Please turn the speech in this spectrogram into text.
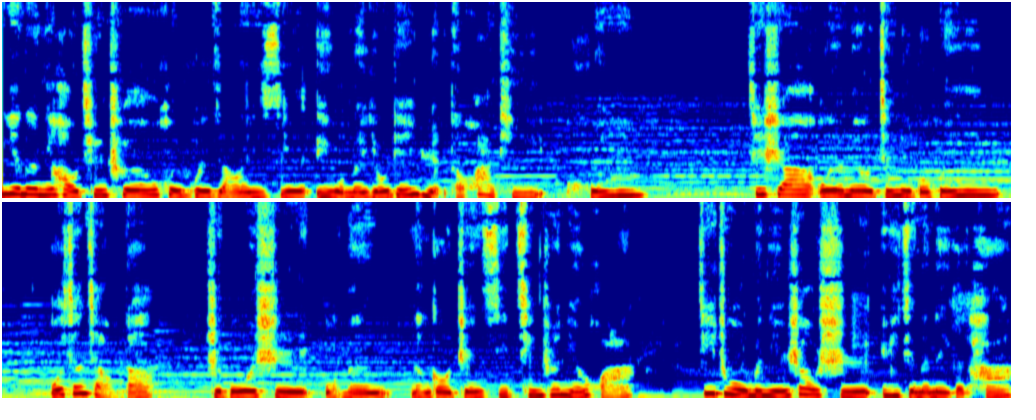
今天的你好青春会不会讲了一些离我们有点远的话题？婚姻。其实啊，我也没有经历过婚姻。我想讲的，只不过是我们能够珍惜青春年华，记住我们年少时遇见的那个他。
